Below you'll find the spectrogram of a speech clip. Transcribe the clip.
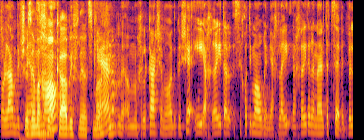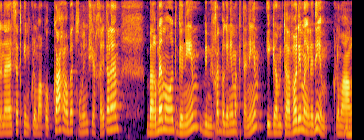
עולם בפני שזה עצמו. מחלקה בפני עצמה. כן, מ- מחלקה שמאוד קשה. היא אחראית על שיחות עם ההורים, היא אחראית, היא אחראית על לנהל את הצוות ולנהל ספקים. כלומר, כל כך הרבה תחומים שהיא אחראית עליהם. בהרבה מאוד גנים, במיוחד בגנים הקטנים, היא גם תעבוד עם הילדים. כלומר,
